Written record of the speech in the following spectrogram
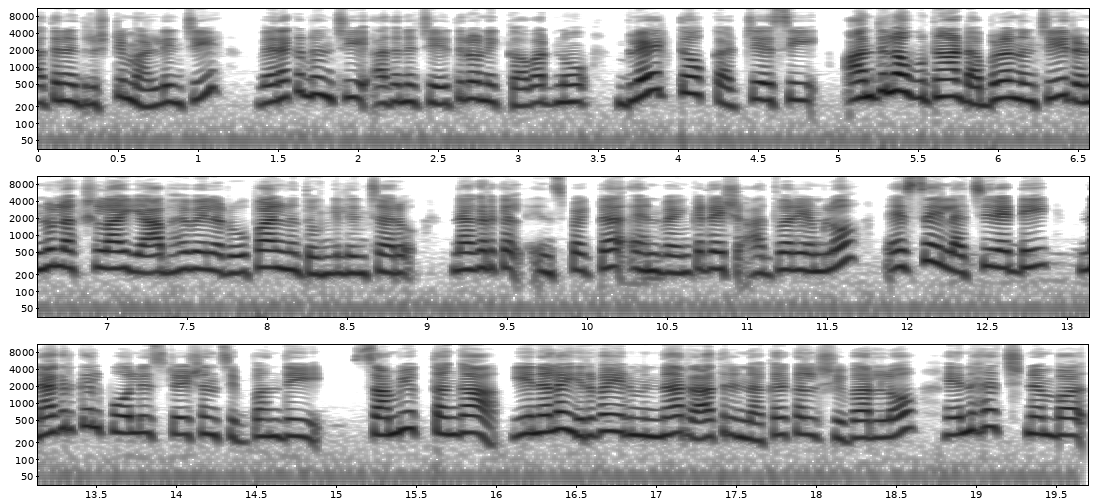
అతని దృష్టి మళ్ళించి వెనక నుంచి అతని చేతిలోని కవర్ను బ్లేడ్తో కట్ చేసి అందులో ఉన్న డబ్బుల నుంచి రెండు లక్షల యాభై వేల రూపాయలను దొంగిలించారు. నగర్కల్ ఇన్స్పెక్టర్ ఎన్ వెంకటేష్ ఆధ్వర్యంలో SI Lachireddy Nagarkal police station సిబ్బంది సంయుక్తంగా ఈ నెల ఇరవై ఎనిమిదిన రాత్రి నకరికల్ శివార్లో ఎన్హెచ్ నెంబర్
